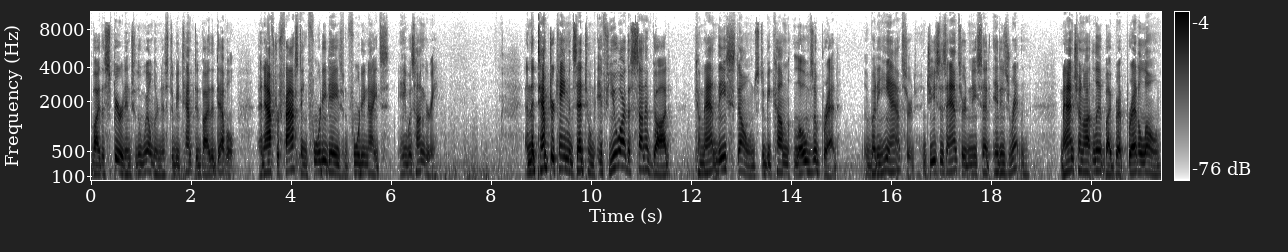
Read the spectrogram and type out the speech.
by the Spirit into the wilderness to be tempted by the devil. And after fasting 40 days and 40 nights, he was hungry. And the tempter came and said to him, If you are the Son of God, command these stones to become loaves of bread. But he answered, and Jesus answered, and he said, It is written, Man shall not live by bread alone,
